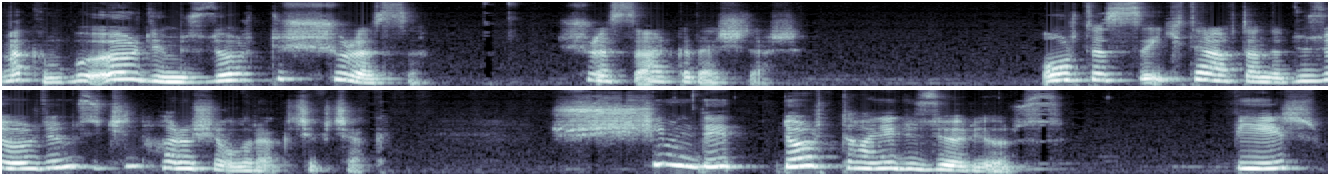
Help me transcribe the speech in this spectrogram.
Bakın bu ördüğümüz dörtlü şurası. Şurası arkadaşlar. Ortası iki taraftan da düz ördüğümüz için haroşa olarak çıkacak. Şimdi dört tane düz örüyoruz. Bir,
